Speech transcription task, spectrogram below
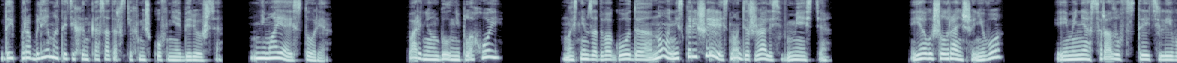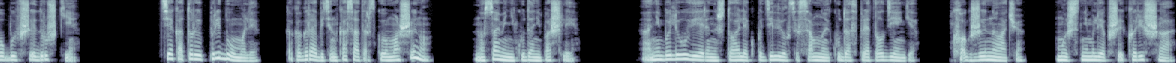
Да и проблем от этих инкассаторских мешков не оберешься. Не моя история. Парень он был неплохой. Мы с ним за два года, ну, не скорешились, но держались вместе. Я вышел раньше него, и меня сразу встретили его бывшие дружки. Те, которые придумали, как ограбить инкассаторскую машину, но сами никуда не пошли. Они были уверены, что Олег поделился со мной, куда спрятал деньги. Как же иначе? Мы ж с ним лепшие кореша.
